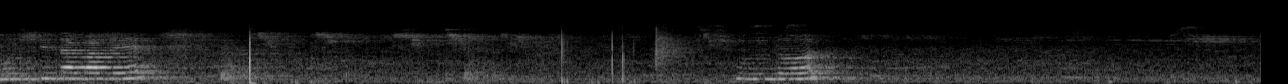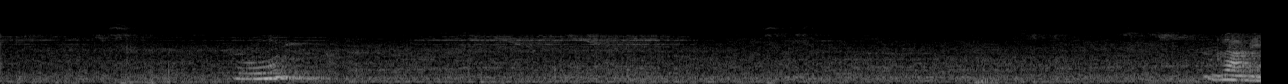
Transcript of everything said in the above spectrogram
মুর্শিদাবাদের ফুল। গ্রামে।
